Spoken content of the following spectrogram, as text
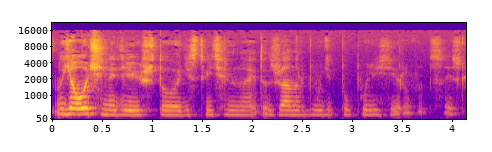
Но я очень надеюсь, что действительно этот жанр будет популяризироваться, если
